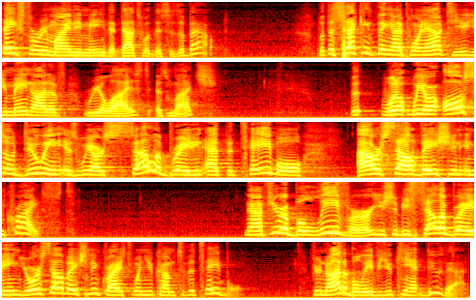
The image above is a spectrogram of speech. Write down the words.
Thanks for reminding me that that's what this is about. But the second thing I point out to you, you may not have realized as much. What we are also doing is we are celebrating at the table our salvation in Christ. Now, if you're a believer, you should be celebrating your salvation in Christ when you come to the table. If you're not a believer, you can't do that.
